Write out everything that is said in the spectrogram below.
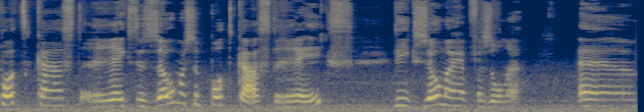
podcastreeks, de zomerse podcastreeks, die ik zomaar heb verzonnen. Ehm,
